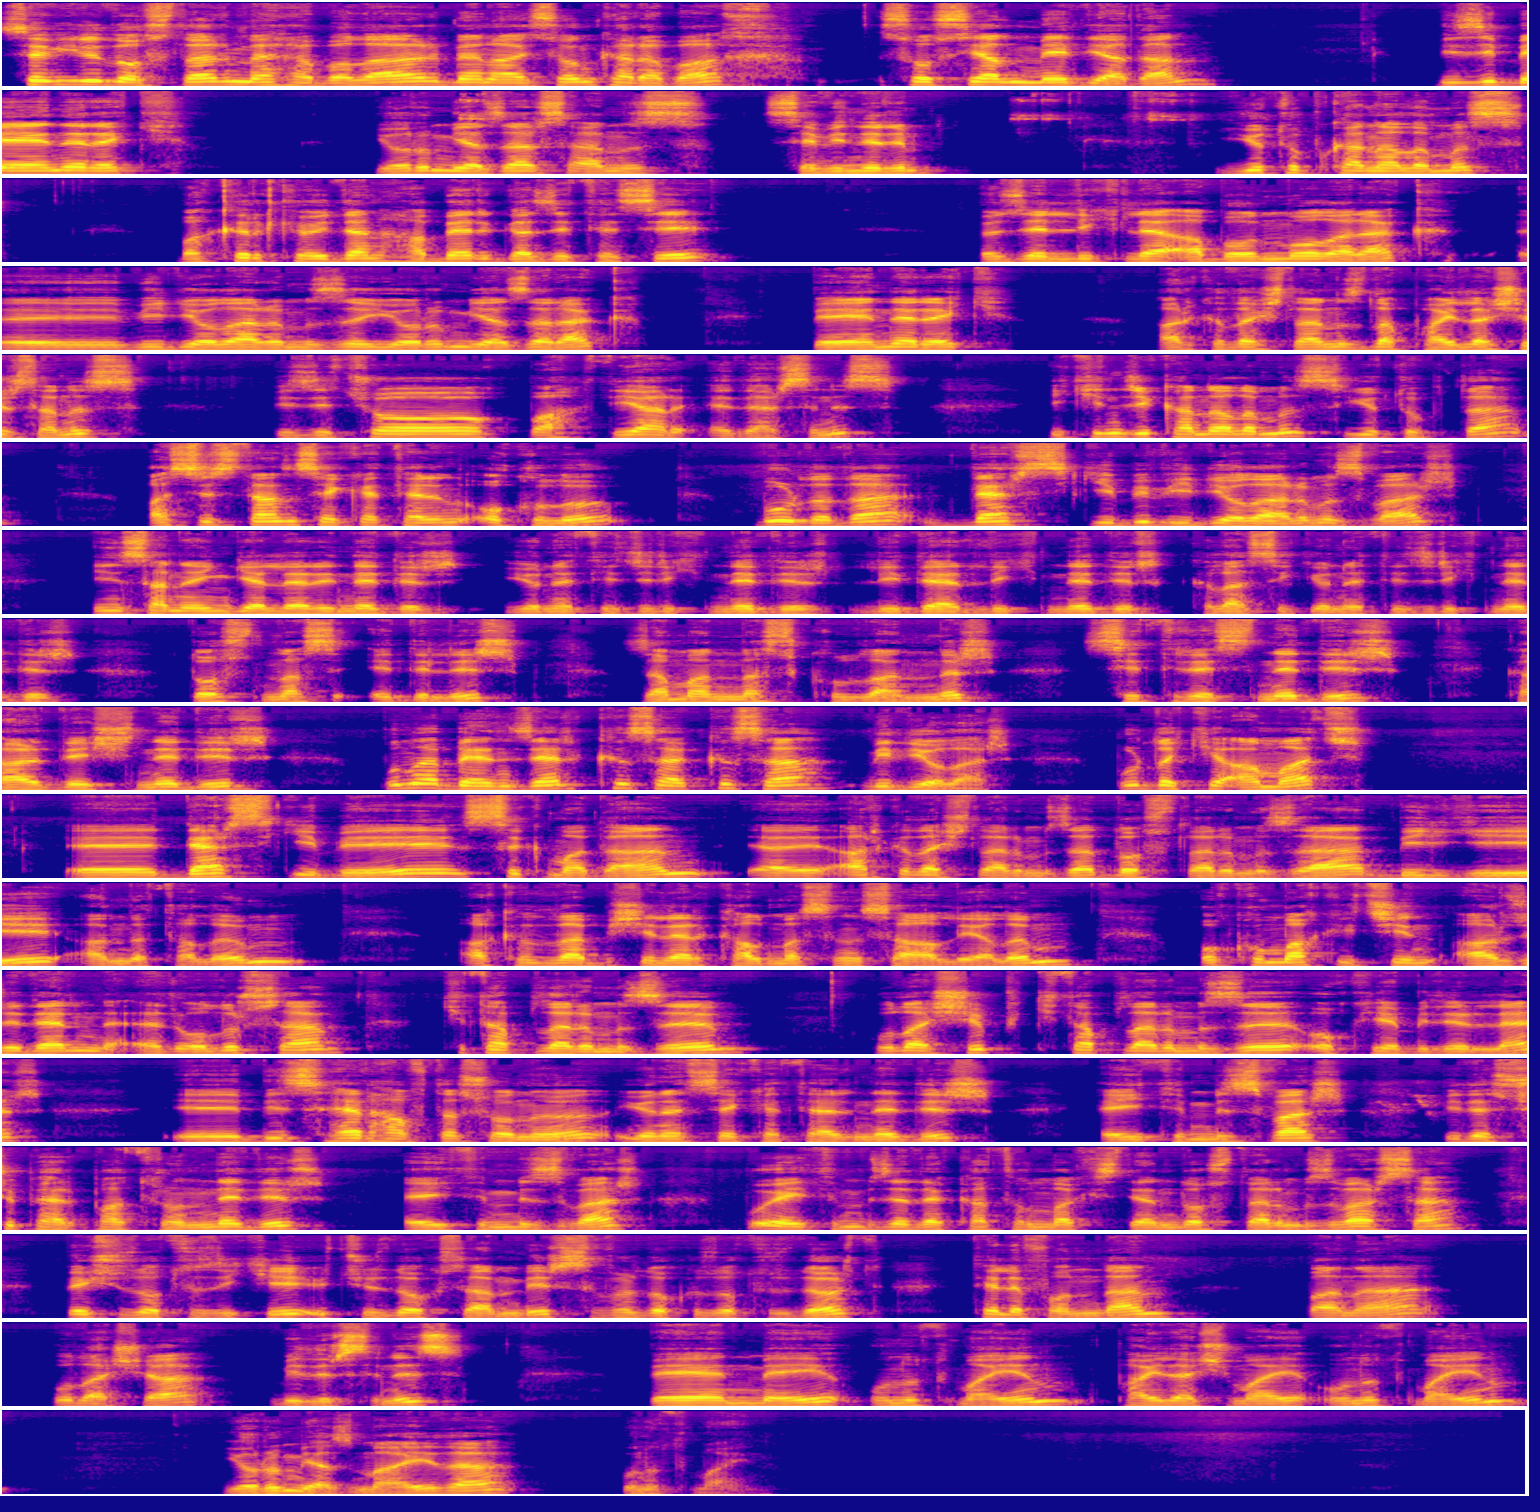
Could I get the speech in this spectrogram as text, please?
Sevgili dostlar merhabalar ben Ayson Karabağ. Sosyal medyadan bizi beğenerek yorum yazarsanız sevinirim. YouTube kanalımız Bakırköy'den Haber Gazetesi özellikle abone olarak e, videolarımızı yorum yazarak beğenerek arkadaşlarınızla paylaşırsanız bizi çok bahtiyar edersiniz. İkinci kanalımız YouTube'da Asistan Sekreterin Okulu. Burada da ders gibi videolarımız var. İnsan engelleri nedir? Yöneticilik nedir? Liderlik nedir? Klasik yöneticilik nedir? Dost nasıl edilir? Zaman nasıl kullanılır? Stres nedir? Kardeş nedir? Buna benzer kısa kısa videolar. Buradaki amaç e, ders gibi sıkmadan e, arkadaşlarımıza, dostlarımıza bilgiyi anlatalım. Akılda bir şeyler kalmasını sağlayalım. Okumak için arzu edenler olursa kitaplarımızı ulaşıp kitaplarımızı okuyabilirler. E, biz her hafta sonu yönet sekreter nedir? Eğitimimiz var. Bir de süper patron nedir? Eğitimimiz var. Bu eğitimimize de katılmak isteyen dostlarımız varsa 532 391 0934 telefondan bana ulaşabilirsiniz. Beğenmeyi unutmayın, paylaşmayı unutmayın, yorum yazmayı da unutmayın.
